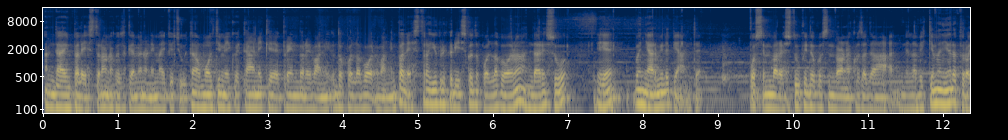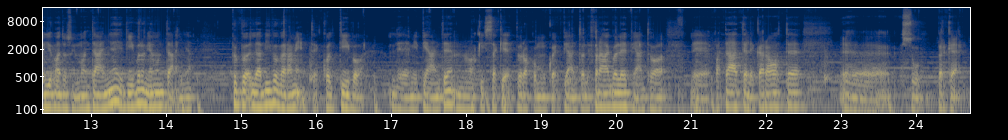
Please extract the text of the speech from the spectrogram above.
andare in palestra, una cosa che a me non è mai piaciuta. Molti miei coetanei che prendono e vanno dopo il lavoro vanno in palestra, io preferisco dopo il lavoro andare su e bagnarmi le piante. Può sembrare stupido, può sembrare una cosa da, nella vecchia maniera, però io vado su in montagna e vivo la mia montagna. Proprio la vivo veramente, coltivo le mie piante, non ho chissà che, però comunque pianto le fragole, pianto le patate, le carote, eh, su, perché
